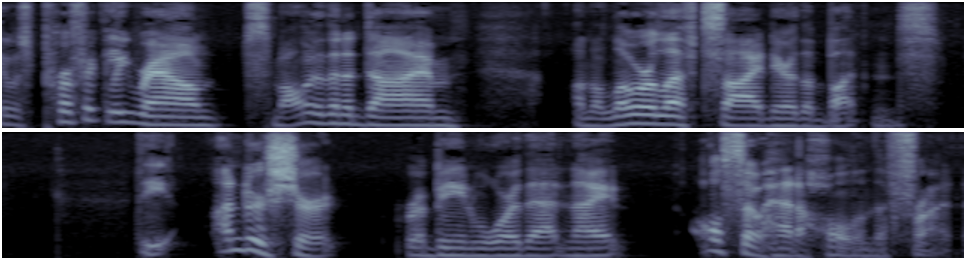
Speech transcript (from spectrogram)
It was perfectly round, smaller than a dime, on the lower left side near the buttons. The undershirt Rabin wore that night also had a hole in the front.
